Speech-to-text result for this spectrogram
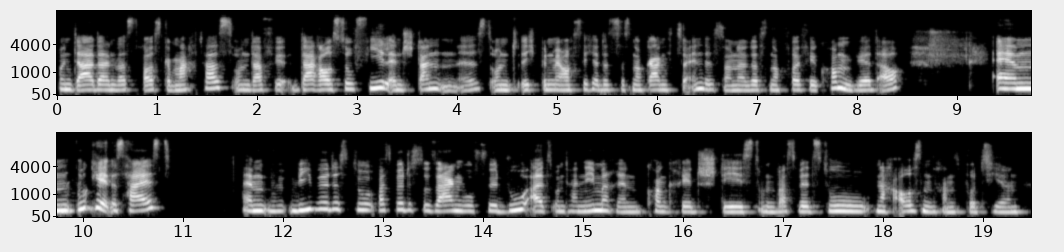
und da dann was draus gemacht hast und dafür, daraus so viel entstanden ist. Und ich bin mir auch sicher, dass das noch gar nicht zu Ende ist, sondern dass noch voll viel kommen wird auch. Mhm. okay, das heißt, ähm, wie würdest du, was würdest du sagen, wofür du als Unternehmerin konkret stehst und was willst du nach außen transportieren?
